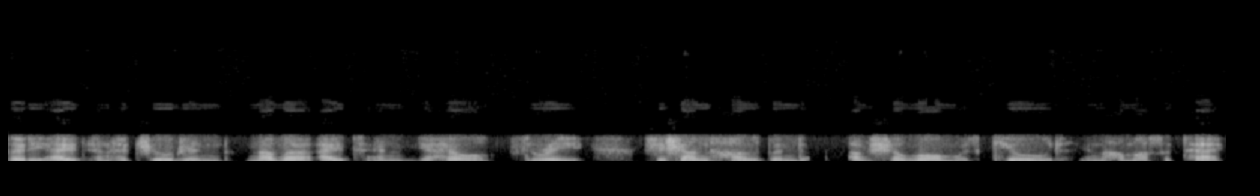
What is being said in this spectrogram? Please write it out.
38, and her children, Nava, 8, and Yahel, 3. Shoshan's husband, Avshalom, was killed in the Hamas attack,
